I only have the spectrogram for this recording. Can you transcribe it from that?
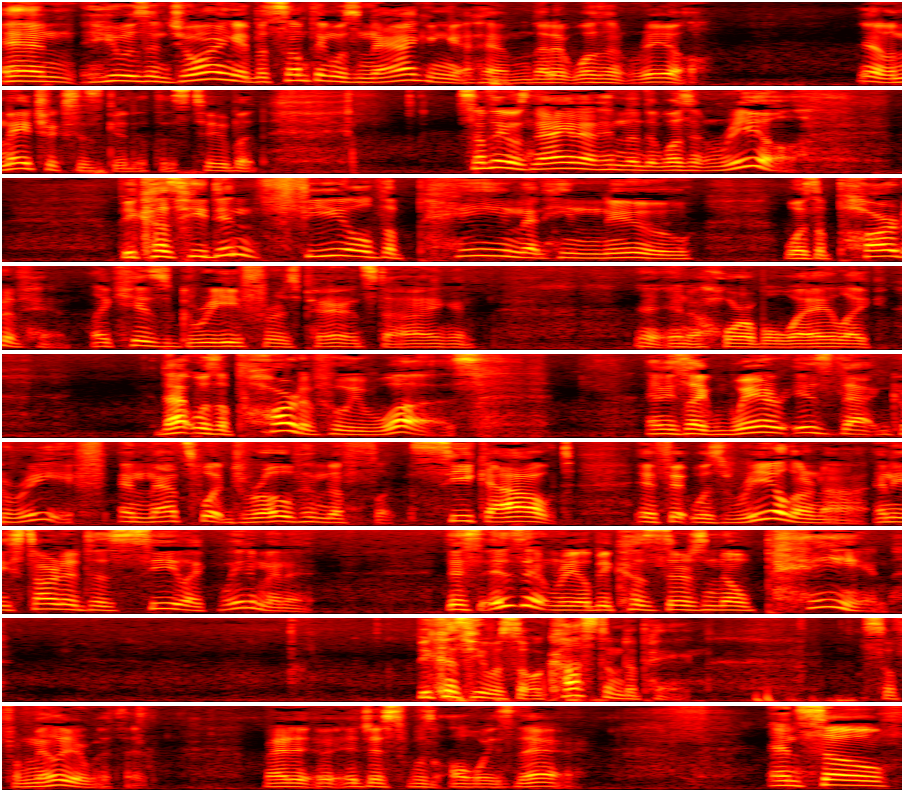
And he was enjoying it, but something was nagging at him that it wasn't real. You know, the Matrix is good at this too, but something was nagging at him that wasn't real because he didn't feel the pain that he knew was a part of him, like his grief for his parents dying and in a horrible way, like that was a part of who he was. And he's like, where is that grief? And that's what drove him to f- seek out if it was real or not. And he started to see, like, wait a minute, this isn't real because there's no pain. Because he was so accustomed to pain so familiar with it, right? It, it just was always there. And so,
